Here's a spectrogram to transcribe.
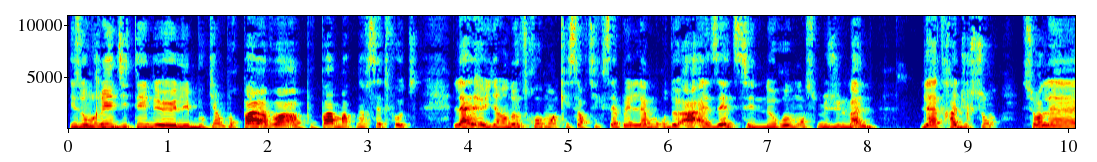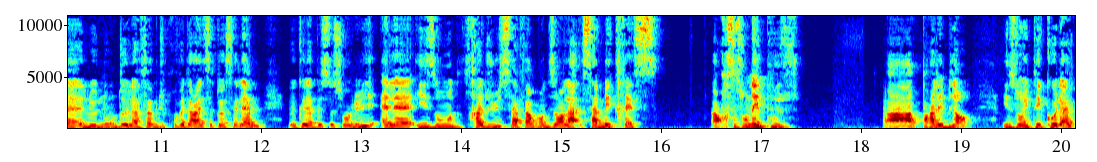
Ils ont réédité le- les bouquins pour pas avoir, pour pas maintenir cette faute. Là, il y a un autre roman qui est sorti qui s'appelle L'amour de A à Z. C'est une romance musulmane. La traduction sur le nom de la femme du prophète sallam, euh, que la soit sur lui, elle ils ont traduit sa femme en disant la, sa maîtresse. Alors c'est son épouse. À parler bien. Ils ont été call-out.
